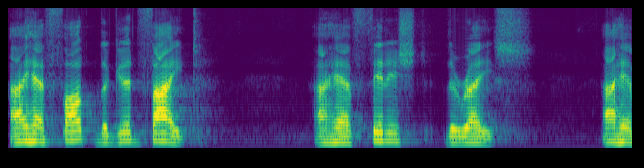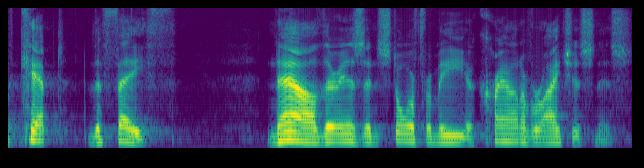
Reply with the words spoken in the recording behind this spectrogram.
I have fought the good fight. I have finished the race. I have kept the faith. Now there is in store for me a crown of righteousness,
